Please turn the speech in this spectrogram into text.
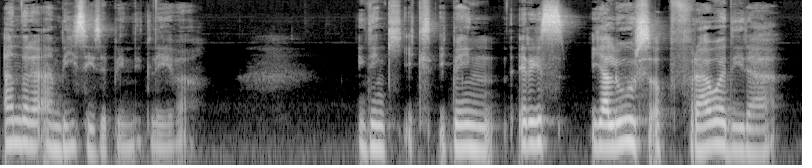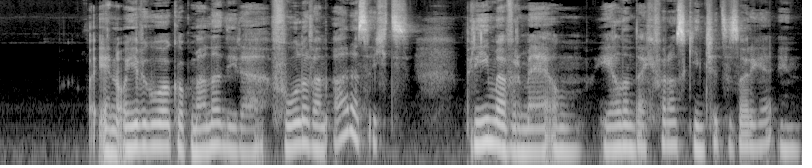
andere ambities heb in dit leven. Ik denk, ik, ik ben ergens jaloers op vrouwen die dat... En even ook op mannen die dat voelen van... Ah, dat is echt prima voor mij om heel de dag voor ons kindje te zorgen. En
